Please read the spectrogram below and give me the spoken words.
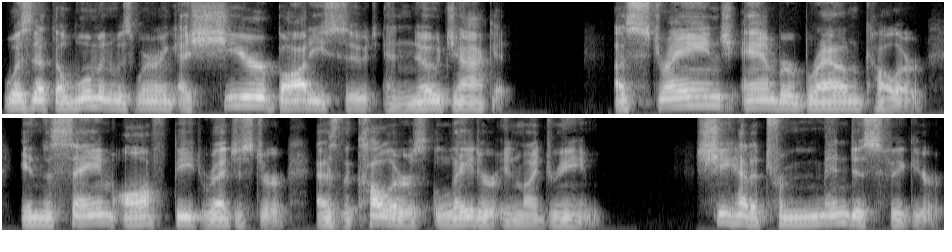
was that the woman was wearing a sheer bodysuit and no jacket, a strange amber brown color in the same offbeat register as the colors later in my dream. She had a tremendous figure,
